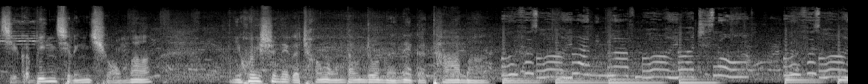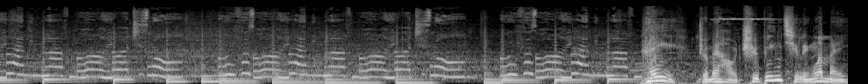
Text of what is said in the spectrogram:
几个冰淇淋球吗？你会是那个长龙当中的那个他吗？嘿，准备好吃冰淇淋了没？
